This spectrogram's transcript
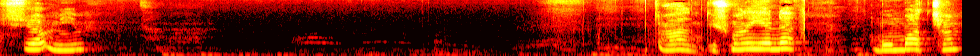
şey yapmayayım. Ha, düşmanın yerine bomba atacağım.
